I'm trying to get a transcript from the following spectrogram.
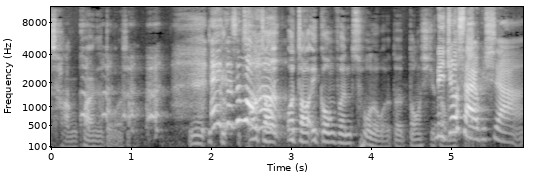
长宽是多少。哎，可是我找我找一公分错了，我的东西你就塞不下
